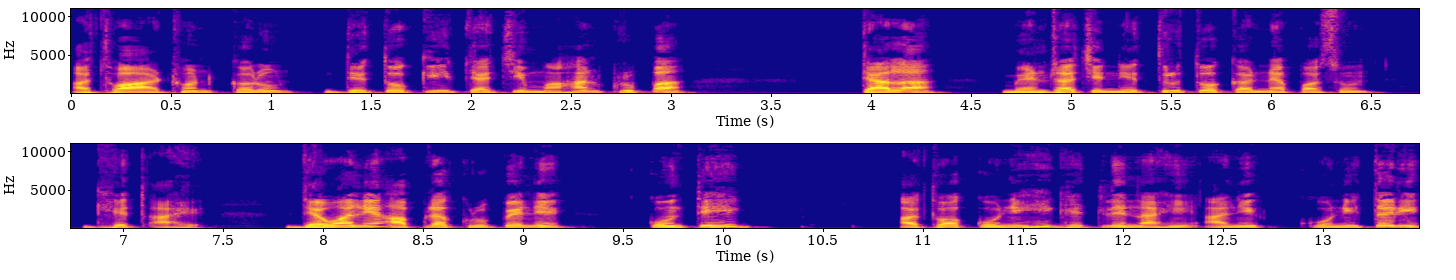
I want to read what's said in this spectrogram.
अथवा आठवण करून देतो की त्याची महान कृपा त्याला मेंढराचे नेतृत्व करण्यापासून घेत आहे. देवाने आपल्या कृपेने कोणतेही अथवा कोणीही घेतले नाही आणि कोणीतरी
